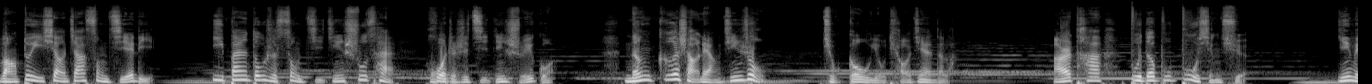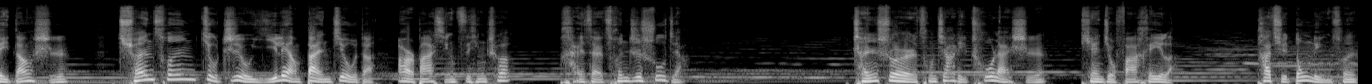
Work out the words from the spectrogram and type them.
往对象家送节礼，一般都是送几斤蔬菜或者是几斤水果，能割上两斤肉，就够有条件的了。而他不得不步行去，因为当时。全村就只有一辆半旧的二八型自行车，还在村支书家。陈顺从家里出来时，天就发黑了。他去东岭村，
